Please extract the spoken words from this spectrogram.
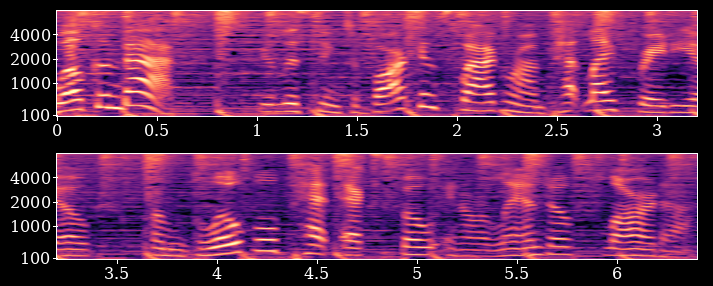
Welcome back. You're listening to Bark and Swagger on Pet Life Radio from Global Pet Expo in Orlando, Florida.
